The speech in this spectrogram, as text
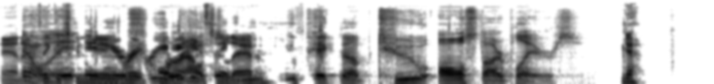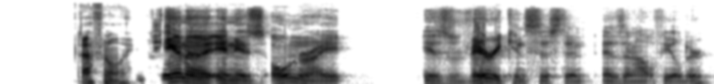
and you know, I think it's going to be a great corner outfield. You, you picked up two All Star players. Yeah, definitely. Canha, in his own right, is very consistent as an outfielder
